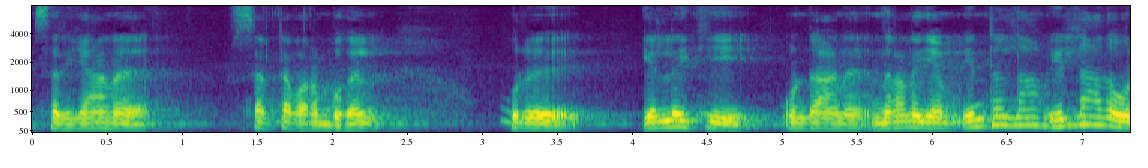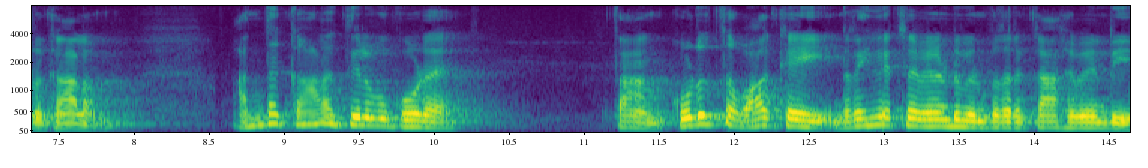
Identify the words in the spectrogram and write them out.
சரியான சட்ட வரம்புகள் ஒரு எல்லைக்கு உண்டான நிர்ணயம் என்றெல்லாம் இல்லாத ஒரு காலம் அந்த காலத்திலும் கூட தான் கொடுத்த வாக்கை நிறைவேற்ற வேண்டும் என்பதற்காக வேண்டி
